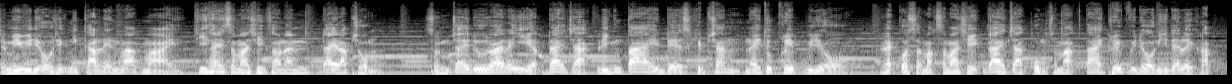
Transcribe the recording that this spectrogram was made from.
จะมีวิดีโอเทคนิคการเล่นมากมาย ที่ให้สมาชิกเท่านั้นได้รับชม สนใจดูรายละเอียดได้จากลิงก์ใต้ description ในทุกคลิปวิดีโอ และกดสมัครสมาชิกได้จากปุ่มสมัครใต้คลิปวิดีโอนี้ได้เลยครับ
